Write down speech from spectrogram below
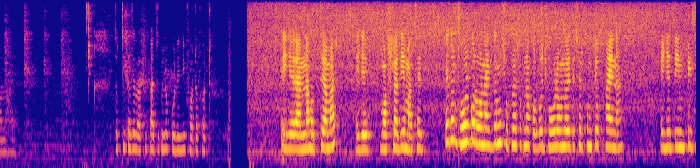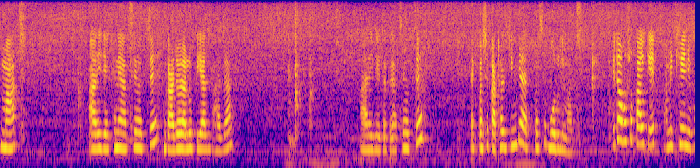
মনে হয়। তো ঠিক আছে, বাকি কাজগুলো করে নিই ফটাফট। এই যে রান্না হচ্ছে আমার, এই যে মশলা দিয়ে মাছের, একদম ঝোল করব না, একদমই শুকনো শুকনো করব, ঝোল আমাদের বাড়িতে সেরকম কেউ খায় না। এই যে তিন পিস মাছ, আর এই যে এখানে আছে হচ্ছে গাজর, আলু, পেঁয়াজ ভাজা। আর এই যে এটাতে আছে হচ্ছে এক পাশে কাঁঠাল চিংড়ি আর এক পাশে বরুলি মাছ। এটা অবশ্য কালকের আমি খেয়ে নিব।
